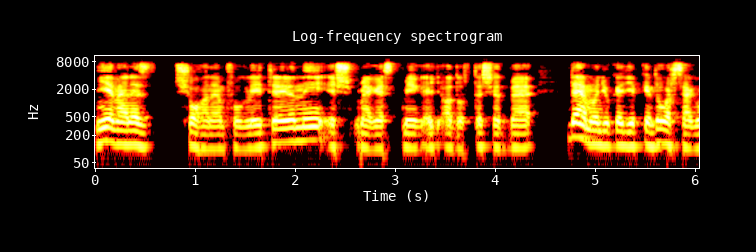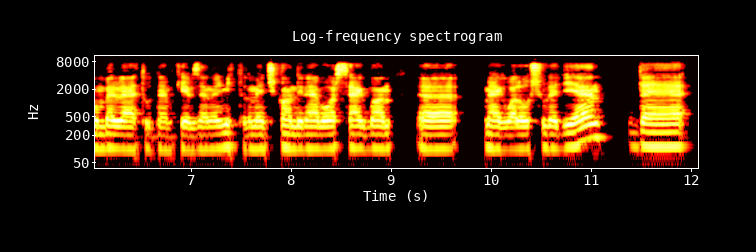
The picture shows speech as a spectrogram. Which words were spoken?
Nyilván ez soha nem fog létrejönni, és meg ezt még egy adott esetben de mondjuk egyébként országon belül el tudnám képzelni, hogy mit tudom én, Skandináv országban ö, megvalósul egy ilyen, de,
